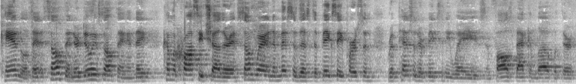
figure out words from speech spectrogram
Candles. It's something. They're doing something, and they come across each other. And somewhere in the midst of this, the big city person repents of their big city ways and falls back in love with their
